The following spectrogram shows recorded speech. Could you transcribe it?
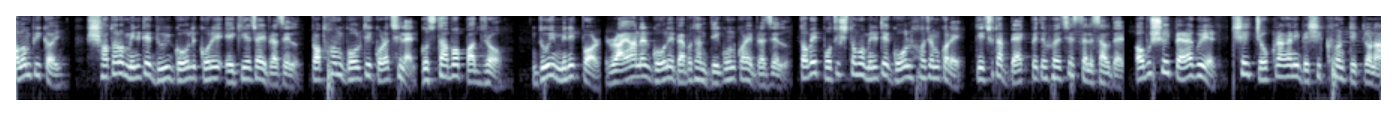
অলিম্পিকয় সতেরো মিনিটে দুই গোল করে এগিয়ে যায় ব্রাজিল। প্রথম গোলটি করেছিলেন গুস্তাবো পাদ্রো। দুই মিনিট পর রায়ানের গোলে ব্যবধান দ্বিগুণ করে ব্রাজিল। তবে পঁচিশতম মিনিটে গোল হজম করে কিছুটা ব্যাক পেতে হয়েছে সেলেসাউদের। অবশ্যই প্যারাগুয়ের সেই চোখ রাঙানি বেশিক্ষণ টিকল না।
